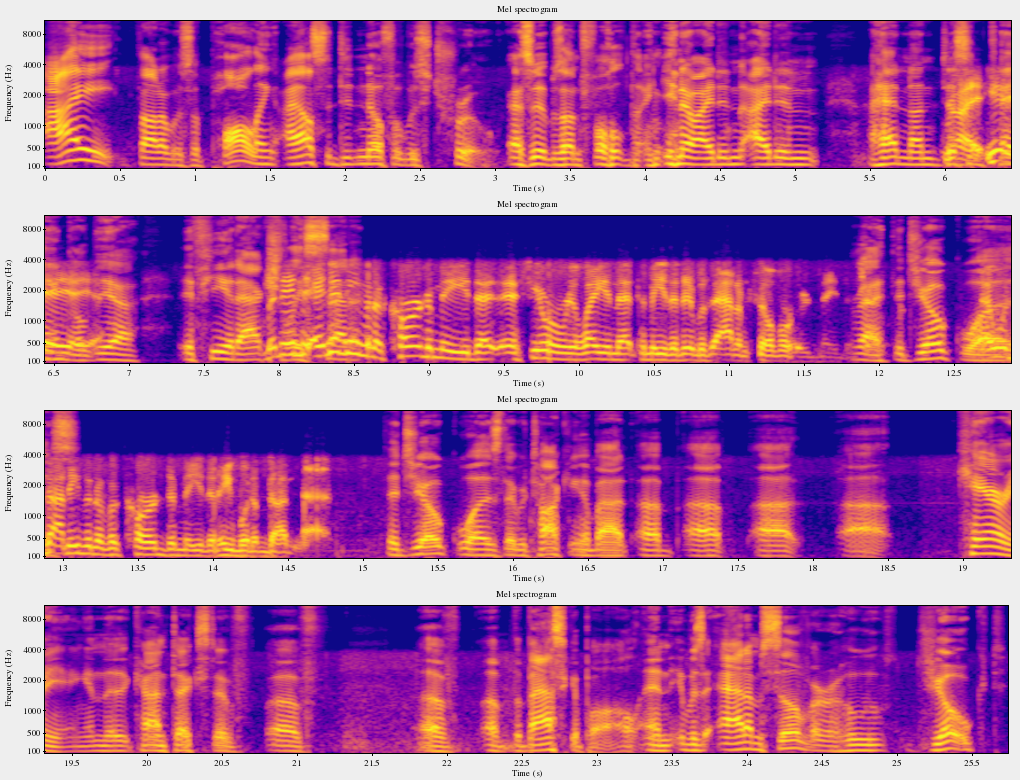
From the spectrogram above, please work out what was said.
I thought it was appalling. I also didn't know if it was true as it was unfolding. You know, I didn't, I didn't, I hadn't Right. Yeah, yeah, undisentangled. yeah. yeah, if he had But actually it, it said didn't it. even occur to me that as you were relaying that to me that it was Adam Silver who made the joke. Right. The joke was That would not even have occurred to me that he would have done that. the joke was they were talking about uh, uh, uh, uh, carrying in the context of, of of of the basketball, and it was Adam Silver who joked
